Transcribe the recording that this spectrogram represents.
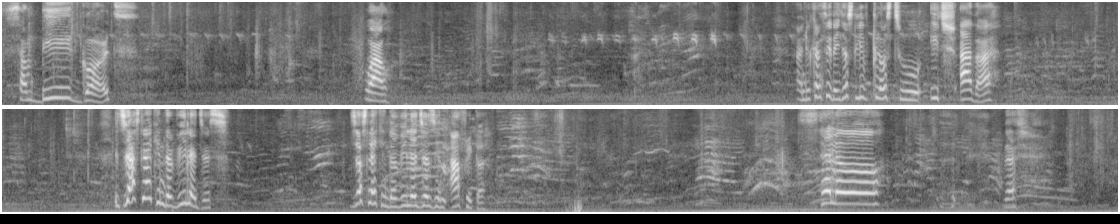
some big goats. Wow. and you can see they just live close to each other. It's just like in the villages. Just like in the villages in Africa. Hello.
